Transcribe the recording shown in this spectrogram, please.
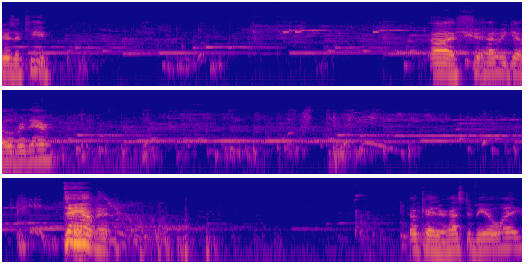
There's a key. Ah, shit, how do we get over there? Damn it! Okay, there has to be a way.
